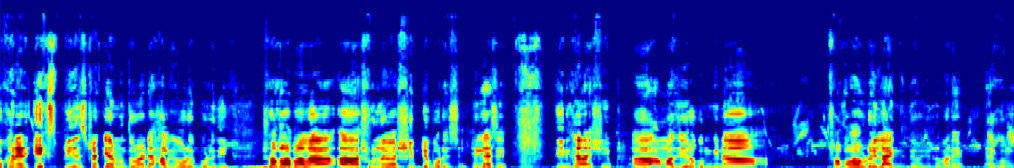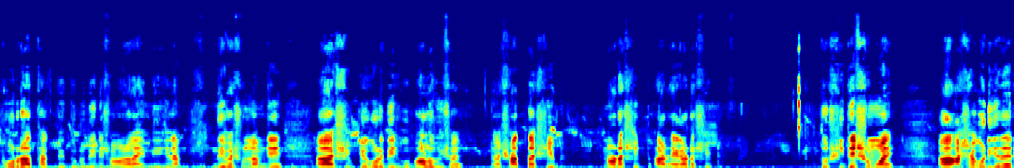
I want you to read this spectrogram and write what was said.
ওখানের এক্সপিরিয়েন্সটা কেমন? তোমরা একটা হালকা করে বলে দিই। সকালবেলা শুনলাম এবার শিফটে পড়েছে, ঠিক আছে? তিনখানা শিফট আমাদের যেরকম কিনা সকালবেলা উঠে লাইন দিতে হয়েছিল। মানে একদম ভোর রাত থাকতে, দুটো তিনটের সময় আমরা লাইন দিয়েছিলাম। কিন্তু এবার শুনলাম যে শিফটে করে দিয়েছি খুব ভালো বিষয়। সাতটা শিফট নটা শিফট আর এগারোটা শিফট তো শীতের সময় আশা করি যাদের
